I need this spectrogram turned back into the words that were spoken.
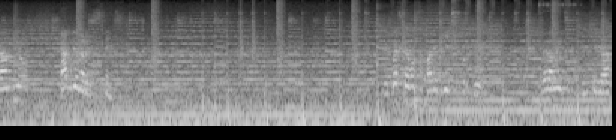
Cambio, cambio la resistencia. Después te vamos a parar 10 porque veramente se siente ya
